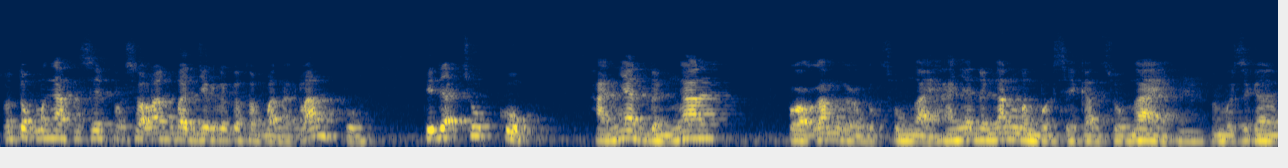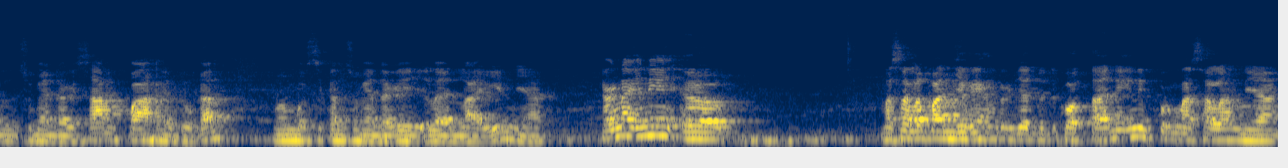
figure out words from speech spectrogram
untuk mengatasi persoalan banjir di Kota Bandar Lampung tidak cukup hanya dengan program gerbek sungai hanya dengan membersihkan sungai, Hmm. membersihkan sungai dari sampah gitu kan, membersihkan sungai dari lain-lainnya. Karena ini eh, masalah banjir yang terjadi di kota ini ini permasalahan yang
